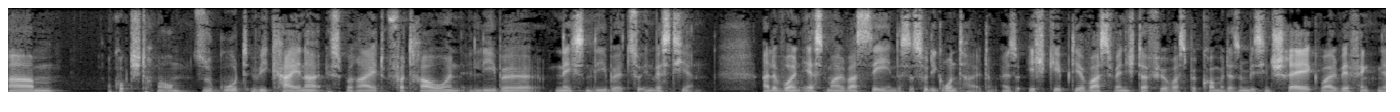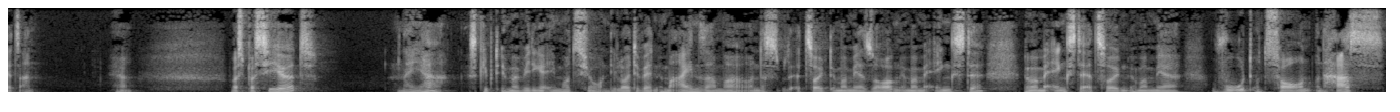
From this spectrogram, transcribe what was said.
Ähm, und guck dich doch mal um. So gut wie keiner ist bereit, Vertrauen, Liebe, Nächstenliebe zu investieren. Alle wollen erstmal was sehen. Das ist so die Grundhaltung. Also ich gebe dir was, wenn ich dafür was bekomme. Das ist ein bisschen schräg, weil wer fängt denn jetzt an? Ja? Was passiert? Naja, es gibt immer weniger Emotionen. Die Leute werden immer einsamer und das erzeugt immer mehr Sorgen, immer mehr Ängste. Immer mehr Ängste erzeugen immer mehr Wut und Zorn und Hass.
